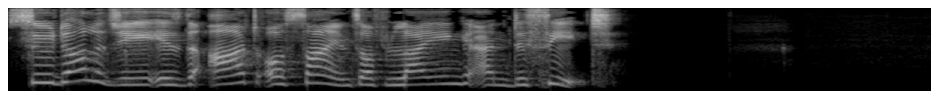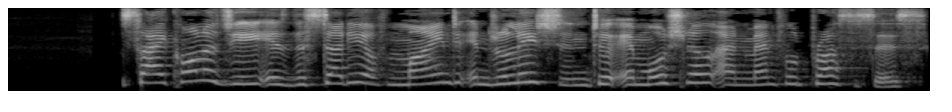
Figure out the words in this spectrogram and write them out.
Pseudology is the art or science of lying and deceit. Psychology is the study of mind in relation to emotional and mental processes.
